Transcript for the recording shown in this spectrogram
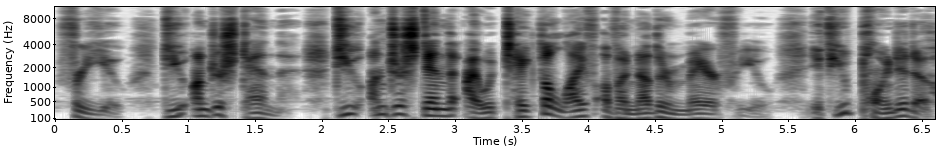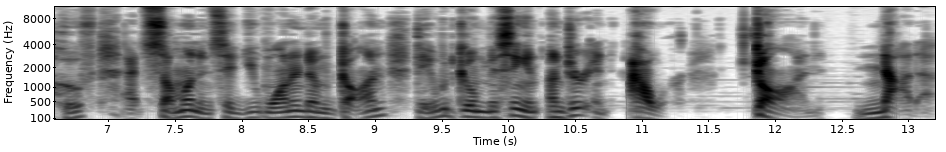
for you. Do you understand that? Do you understand that I would take the life of another mare for you? If you pointed a hoof at someone and said you wanted them gone, they would go missing in under an hour. Gone. Nada.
